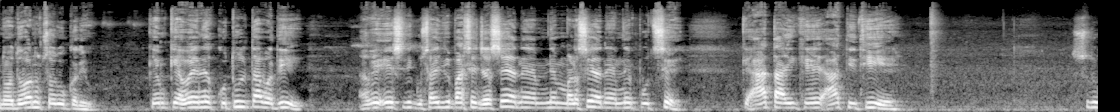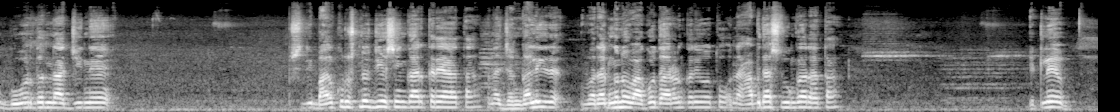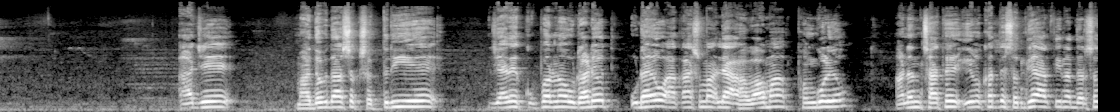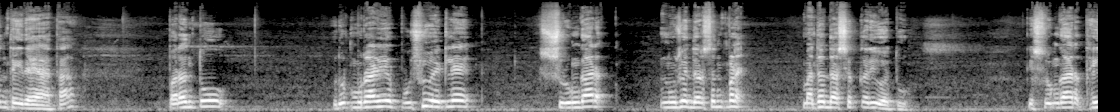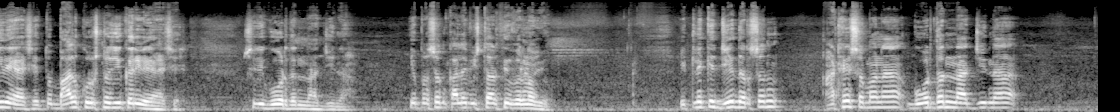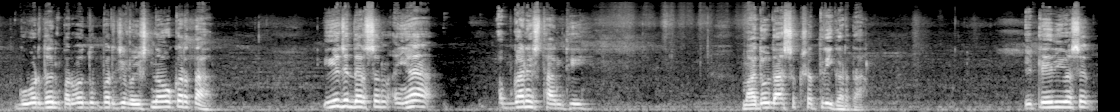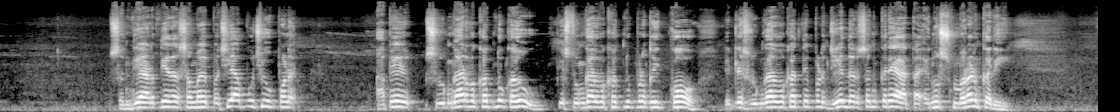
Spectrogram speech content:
નોંધવાનું શરૂ કર્યું. કેમ કે હવે એને કુતુલતા વધી. હવે એ શ્રી ગુસાઈજી પાસે જશે અને એમને મળશે અને એમને પૂછશે કે આ તારીખે, આ તિથિએ શ્રી ગોવર્ધનનાથજીને શ્રી બાલકૃષ્ણજીએ શૃંગાર કર્યા હતા અને જંગાલી રંગનો વાઘો ધારણ કર્યો હતો અને આ બધા શૃંગાર હતા. એટલે આજે માધવદાસ ક્ષત્રિયે જ્યારે કુપરનો ઉડાડ્યો, ઉડાયો આકાશમાં, એટલે હવામાં ફંગોળ્યો, આનંદ સાથે એ વખતે સંધ્યા આરતીના દર્શન થઈ રહ્યા હતા. પરંતુ રૂપમુરારીએ પૂછ્યું એટલે શૃંગારનું જે દર્શન પણ માધવદાસે કર્યું હતું કે શૃંગાર થઈ રહ્યા છે, તો બાલકૃષ્ણજી કરી રહ્યા છે, શ્રી ગોવર્ધનનાથજીના. એ પ્રસંગ કાલે વિસ્તારથી વર્ણવ્યો. એટલે કે જે દર્શન આઠે સમાના ગોવર્ધનનાથજીના ગોવર્ધન પર્વત ઉપર જે વૈષ્ણવો કરતા, એ જ દર્શન અહીંયા અફઘાનિસ્તાનથી માધવદાસ ક્ષત્રિય કરતા. એટલે એ દિવસે સંધ્યા આરતીના સમય પછી આ પૂછ્યું, પણ આપે શૃંગાર વખતનું કહ્યું કે શૃંગાર વખતનું પણ કંઈક કહો. એટલે શૃંગાર વખતે પણ જે દર્શન કર્યા હતા એનું સ્મરણ કરી.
